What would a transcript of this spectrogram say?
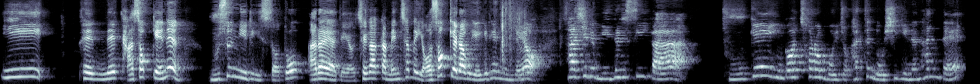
이 넷, 다섯 개는 무슨 일이 있어도 알아야 돼요. 제가 아까 맨 처음에 여섯 개라고 얘기를 했는데요. 사실은 middle C가 두 개인 것처럼 보이죠. 같은 note이기는 한데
